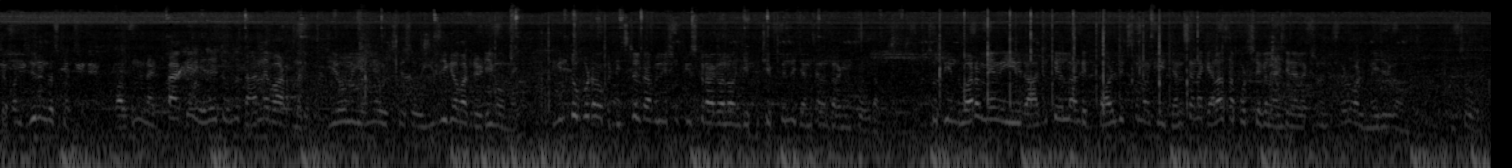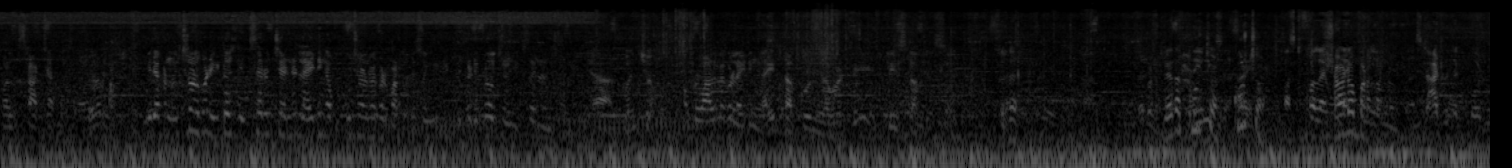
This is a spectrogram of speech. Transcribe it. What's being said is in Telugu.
చెప్పండి జీరో ఇన్వెస్ట్మెంట్ వాళ్ళకి నెట్ ప్యాకే ఏదైతే ఉందో దాన్నే వాడుతున్నారు. జీరోలు ఇవన్నీ వచ్చేసి సో ఈజీగా వాళ్ళు రెడీగా ఉన్నాయి. దీంతో కూడా ఒక డిజిటల్ రెవల్యూషన్ తీసుకురాగలం అని చెప్పి చెప్పింది జనసేన తరంగం ప్రోగ్రామ్ సో దీని ద్వారా మేము ఈ రాజకీయాల్లో అంటే పాలిటిక్స్ మనకి జనసేనకి ఎలా సపోర్ట్ చేయగలం నైన్టీన్ ఎలక్షన్ కూడా వాళ్ళు మేజర్గా ఉంది సో వాళ్ళు స్టార్ట్ చేస్తాం మీరు అక్కడ నుంచి కూడా ఇటు ఇటు సైడ్ వచ్చేయండి లైటింగ్ అప్పుడు కూర్చోవడం కూడా పడుతుంది. సో ఇక్కడ ఇక్కడ వచ్చి ఇటు సైడ్ నుంచి యా కొంచెం అప్పుడు వాళ్ళ మీద కూడా లైటింగ్ లైట్ తక్కువ ఉంది కాబట్టి ప్లీజ్ కమ్ లేదా కూర్చో కూర్చో. First of all, I Shadow would like పడకుండా. to start with a quote.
